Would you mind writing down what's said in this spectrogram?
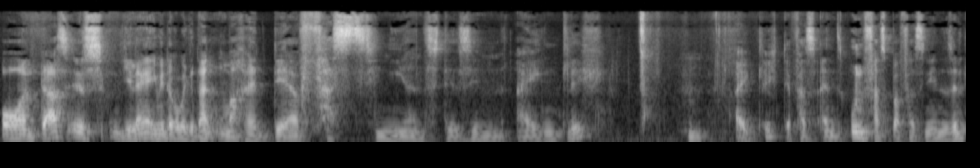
Und das ist, je länger ich mir darüber Gedanken mache, der faszinierendste Sinn eigentlich. Hm, eigentlich, der fast ein unfassbar faszinierende Sinn.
